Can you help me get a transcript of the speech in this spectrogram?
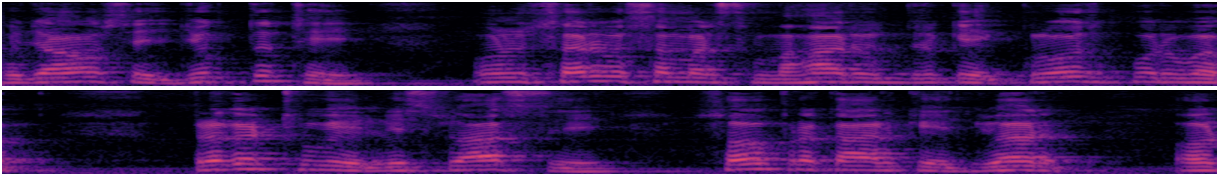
भुजाओं से युक्त थे। उन सर्वसमर्थ महारुद्र के क्रोधपूर्वक प्रकट हुए निश्वास से सौ प्रकार के ज्वर और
